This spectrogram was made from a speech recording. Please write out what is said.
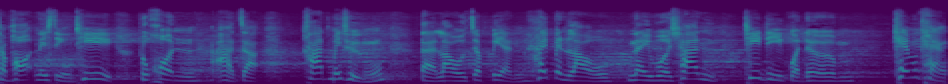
เฉพาะในสิ่งที่ทุกคนอาจจะคาดไม่ถึง แต่เราจะเปลี่ยนให้เป็นเราในเวอร์ชั่นที่ดีกว่าเดิม เข้มแข็ง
